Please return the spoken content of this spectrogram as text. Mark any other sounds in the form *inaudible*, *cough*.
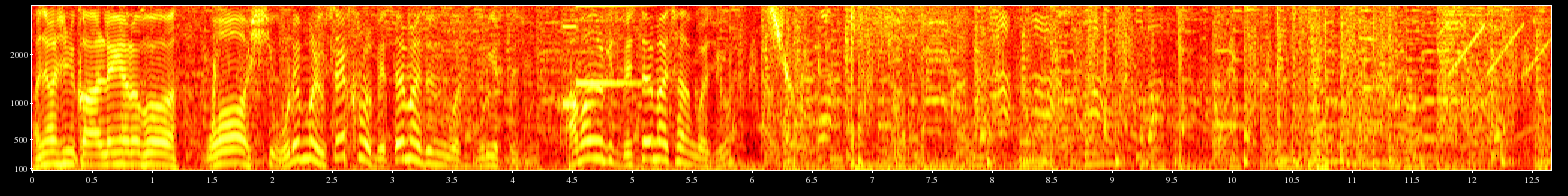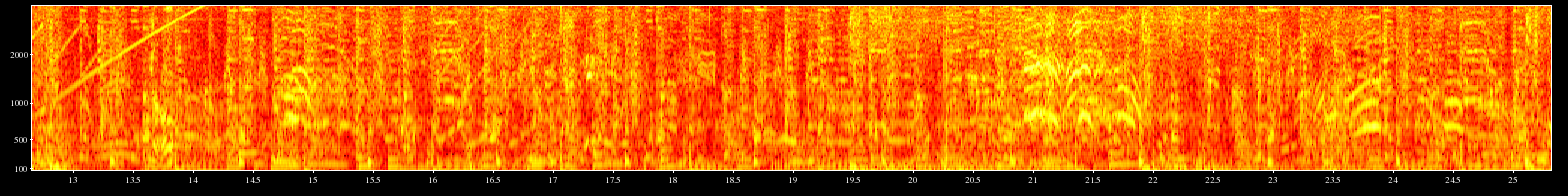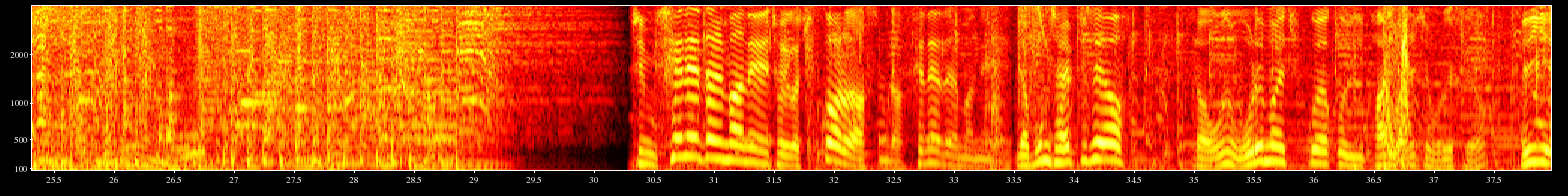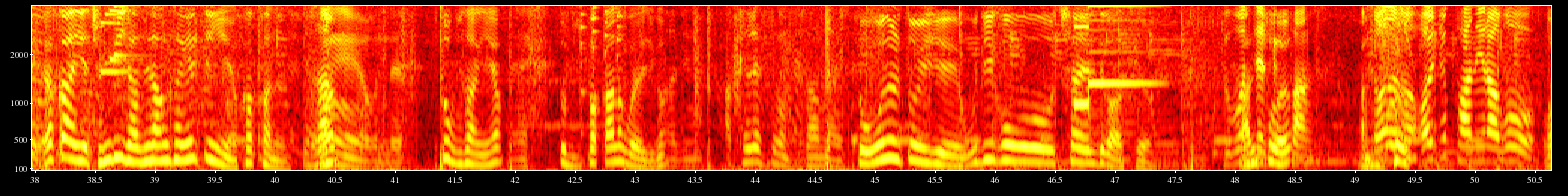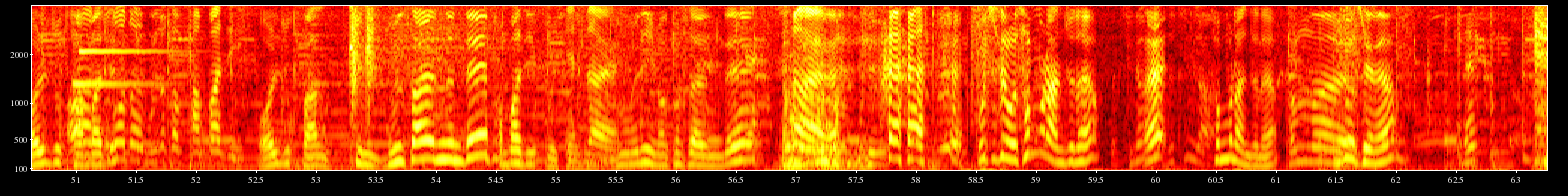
안녕하십니까 알랭이 여러분. 와씨 오랜만에 셀카로 몇달 만에 듣는 거 같아 모르겠어요 지금. 아마존기도 몇달 만에 차는 거야 지금 지금 세네 달 만에 저희가 축구하러 나왔습니다 세네 달 만에 야 몸 잘 푸세요 자 오늘 오랜만에 축구해갖고 이 발이 맞을지 모르겠어요 이게 약간 이게 준비 자세는 항상 1등이에요 카카는 부상이에요 근데 어? 또 부상이에요? 네. 또 밑밥 까는 거예요 지금? 아직 아킬레스건 부상 나 있어 또 오늘 또 이제 우디고 차일드가 왔어요 두 번째 안 추워요? 등판. 안 저는 추워요? 얼죽 반이라고. 얼죽 어, 반바지? 죽어도 무조건 반바지. 얼죽 반 지금 눈 쌓였는데 반바지 입고 있어요 Yes. 눈이 이만큼 쌓였는데 헐. *laughs* 고치들 선물 안 주나요? 네? 선물 안 주나요? 선물 이거 되나요? 네?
